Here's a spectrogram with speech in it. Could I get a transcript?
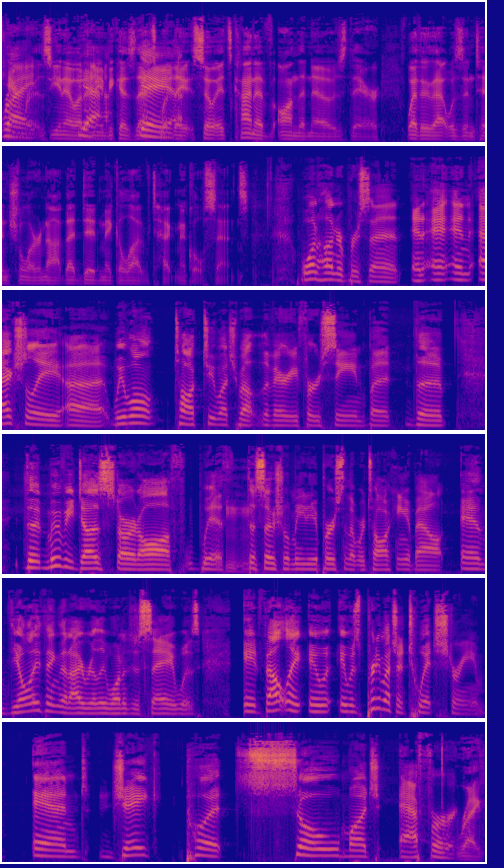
Right. cameras. You know what Yeah. I mean? Because that's yeah, what they so it's kind of on the nose there. Whether that was intentional or not, that did make a lot of technical sense. One hundred percent, and and actually, uh, we won't talk too much about the very first scene, but the the movie does start off with the social media person that we're talking about, and the only thing that I really wanted to say was it felt like it it was pretty much a Twitch stream, and Jake put so much effort Right.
